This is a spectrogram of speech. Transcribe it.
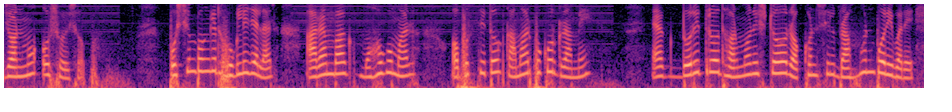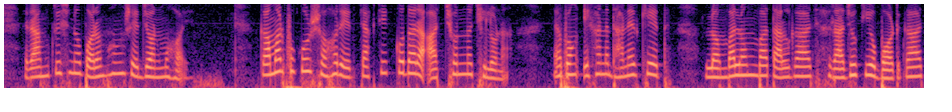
জন্ম ও শৈশব। পশ্চিমবঙ্গের হুগলি জেলার আরামবাগ মহকুমার অবস্থিত কামারপুকুর গ্রামে এক দরিদ্র ধর্মনিষ্ঠ রক্ষণশীল ব্রাহ্মণ পরিবারে রামকৃষ্ণ পরমহংসের জন্ম হয়। কামারপুকুর শহরের চাকচিক্য দ্বারা আচ্ছন্ন ছিল না। এবং এখানে ধানের ক্ষেত, লম্বা লম্বা তালগাছ, রাজকীয় বটগাছ,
